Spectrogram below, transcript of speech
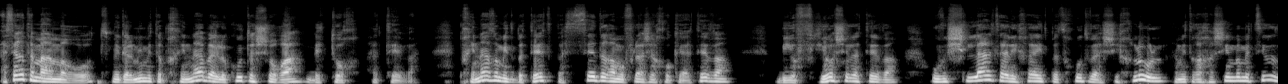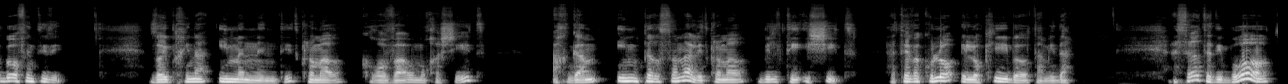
עשרת המאמרות מגלמים את הבחינה באלוקות השורה בתוך הטבע. בחינה זו מתבטאת בסדר המופלא של חוקי הטבע, ביופיו של הטבע ובשלל תהליכי ההתפתחות והשכלול המתרחשים במציאות באופן טבעי. זוהי בחינה אימננטית, כלומר קרובה ומוחשית, אך גם אימפרסונלית, כלומר בלתי אישית. הטבע כולו אלוקי באותה מידה. עשרת הדיברות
